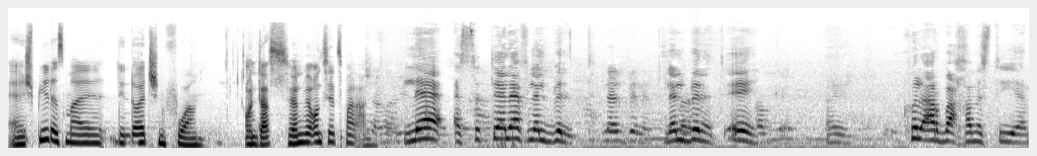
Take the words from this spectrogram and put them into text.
äh, spiel das mal den Deutschen vor. Und das hören wir uns jetzt mal an. كل أربع خمسة أيام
